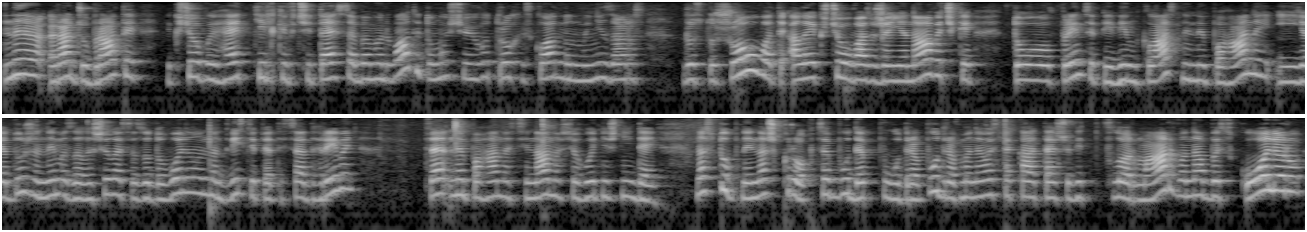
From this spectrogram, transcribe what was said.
не раджу брати якщо ви геть тільки вчите себе малювати, тому що його трохи складно мені зараз розтушовувати. Але якщо у вас вже є навички, то в принципі він класний, непоганий, і я дуже ним залишилася задоволена 250 гривень. Це непогана ціна на сьогоднішній день. Наступний наш крок це буде пудра. Пудра в мене ось така теж від Flormar, вона без кольору.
